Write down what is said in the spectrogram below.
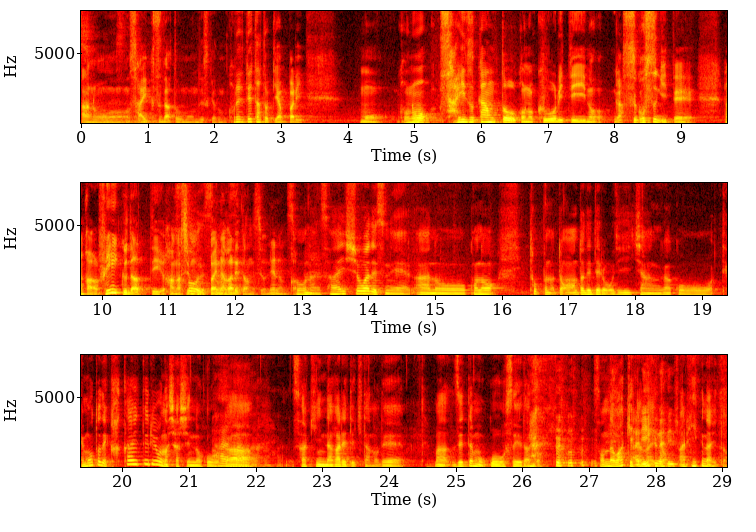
あの採掘だと思うんですけどもこれ出た時やっぱりもうこのサイズ感とこのクオリティのがすごすぎてなんかフェイクだっていう話もいっぱい流れたんですよねなんか。そうなんです。最初はですねあのこのトップのドーンと出てるおじいちゃんがこう手元で抱えてるような写真の方がは先に流れてきたので、まあ、絶対もう合成だと。そんなわけがないと。ありえないと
